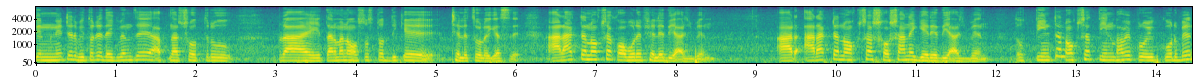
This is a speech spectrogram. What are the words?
তিন মিনিটের ভিতরে দেখবেন যে আপনার শত্রু প্রায় তার মানে অসুস্থর দিকে ঠেলে চলে গেছে। আর একটা নকশা কবরে ফেলে দিয়ে আসবেন। আর আর একটা নকশা শ্মশানে গেড়ে দিয়ে আসবেন। তো তিনটা নকশা তিনভাবে প্রয়োগ করবেন,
